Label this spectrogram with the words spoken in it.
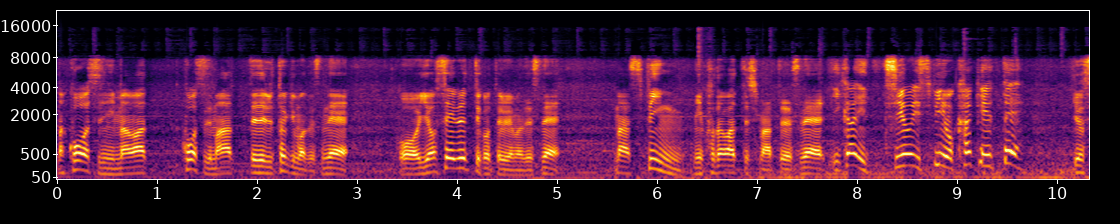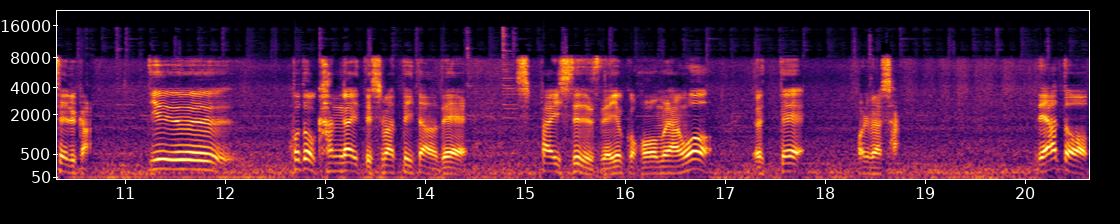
まあ、コースに回コースで回っている時もですねこう寄せるってことよりもですね、まあ、スピンにこだわってしまってですねいかに強いスピンをかけて寄せるかっていうことを考えてしまっていたので失敗してですねよくホームランを打っておりました。であと、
